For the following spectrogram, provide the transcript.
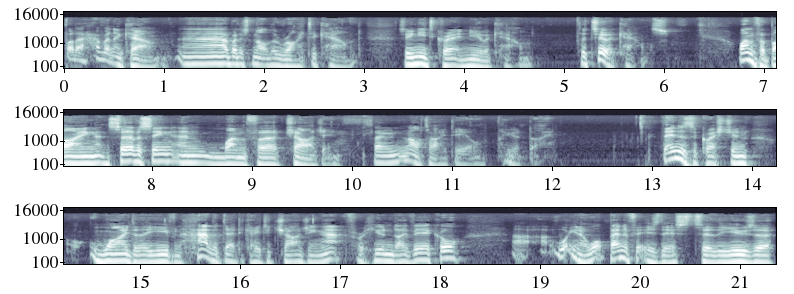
But I have an account, uh, but it's not the right account. So you need to create a new account. So two accounts. One for buying and servicing and one for charging. So not ideal, Hyundai. Then there's the question, why do they even have a dedicated charging app for a Hyundai vehicle? Uh, what, you know, what benefit is this to the user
